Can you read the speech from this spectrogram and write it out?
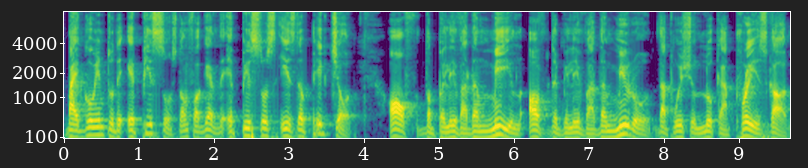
by going to the epistles. Don't forget the epistles is the picture of the believer, the meal of the believer, the mirror that we should look at. Praise God.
